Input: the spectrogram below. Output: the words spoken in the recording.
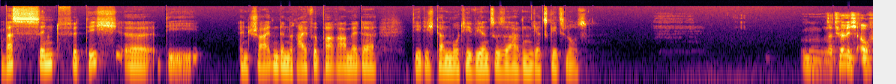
Was sind für dich äh, die entscheidenden Reifeparameter, die dich dann motivieren zu sagen, jetzt geht's los? Natürlich auch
